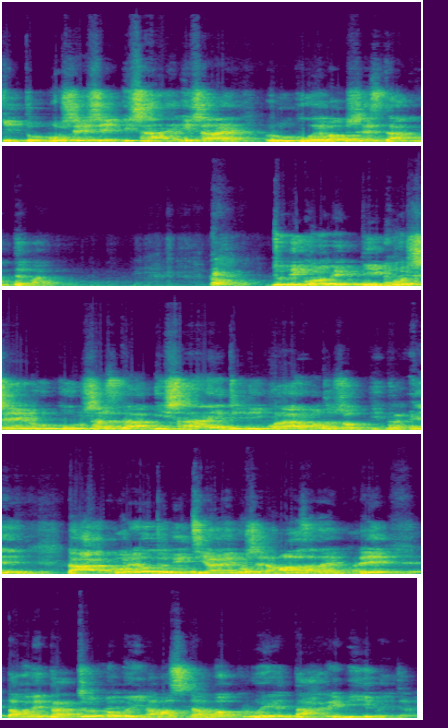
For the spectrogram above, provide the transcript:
কিন্তু বসে সে ইশারায় ইশারায় রুকু এবং সেজদা করতে পারবে। যদি কোনো ব্যক্তি বসে রুকু, সাজদা ইশারায় যদি করার মতো শক্তি থাকে, তারপরেও যদি চেয়ারে বসে নামাজ আদায় করে, তাহলে তার জন্য ওই নামাজটা মকরুহে তাহরিমি হয়ে যাবে।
